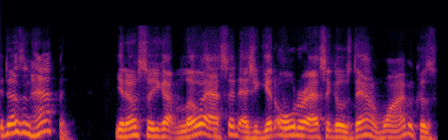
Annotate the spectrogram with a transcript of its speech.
It doesn't happen. You know, so you got low acid. As you get older, acid goes down. Why? Because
